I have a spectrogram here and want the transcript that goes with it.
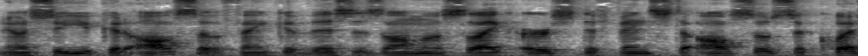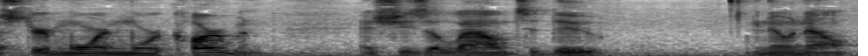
You know, so you could also think of this as almost like Earth's defense to also sequester more and more carbon as she's allowed to do. You know, now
